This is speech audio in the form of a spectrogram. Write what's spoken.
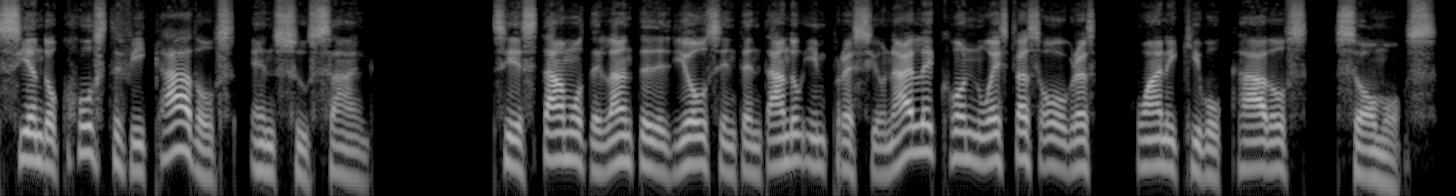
siendo justificados en su sangre si estamos delante de Dios intentando impresionarle con nuestras obras, cuán equivocados somos,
